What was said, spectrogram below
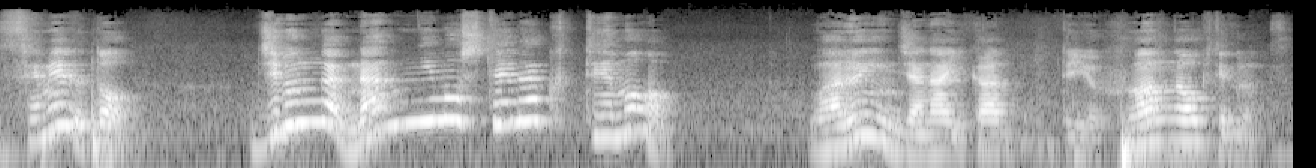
責めると自分が何にもしてなくても悪いんじゃないかっていう不安が起きてくるんです。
